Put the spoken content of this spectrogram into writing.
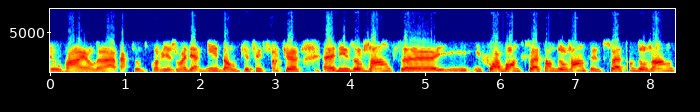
réouvert là, à partir du 1er juin dernier. Donc, c'est sûr que euh, les urgences, euh, il faut avoir une situation d'urgence. Et une situation d'urgence,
